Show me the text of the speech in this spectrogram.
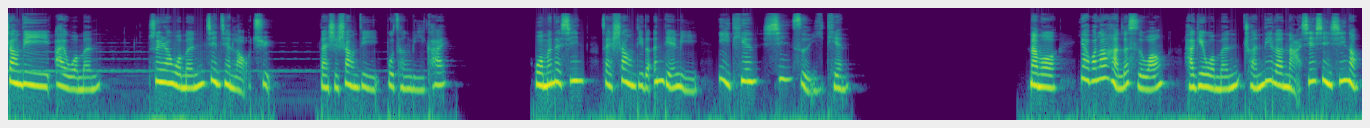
上帝爱我们，虽然我们渐渐老去，但是上帝不曾离开。我们的心在上帝的恩典里，一天心似一天。那么，亚伯拉罕的死亡还给我们传递了哪些信息呢？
